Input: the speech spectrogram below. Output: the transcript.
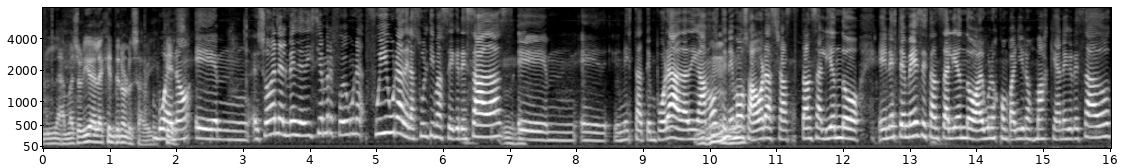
la mayoría de la gente no lo sabe. ¿Qué Bueno, eh, yo en el mes de diciembre fue una, fui una de las últimas egresadas eh, eh, en esta temporada, digamos. Tenemos ahora, ya están saliendo, en este mes están saliendo algunos compañeros más que han egresado.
